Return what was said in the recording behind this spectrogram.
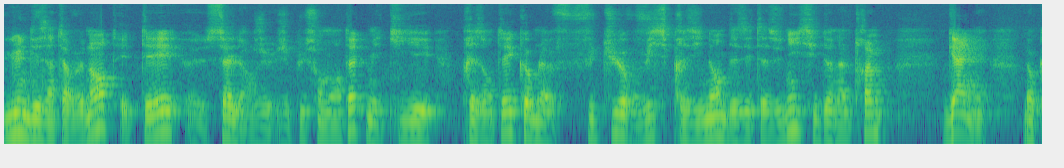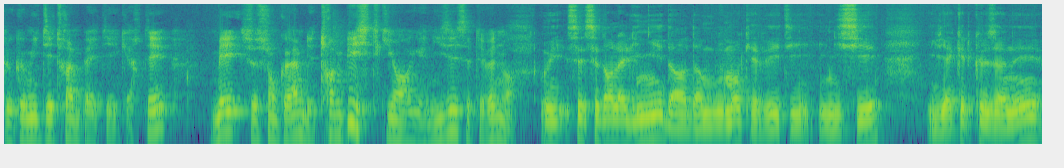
l'une des intervenantes était euh, celle, j'ai plus son nom en tête, mais qui est comme la future vice-présidente des États-Unis si Donald Trump gagne. Donc le comité Trump a été écarté, mais ce sont quand même des Trumpistes qui ont organisé cet événement. Oui, c'est dans la lignée d'un mouvement qui avait été initié il y a quelques années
